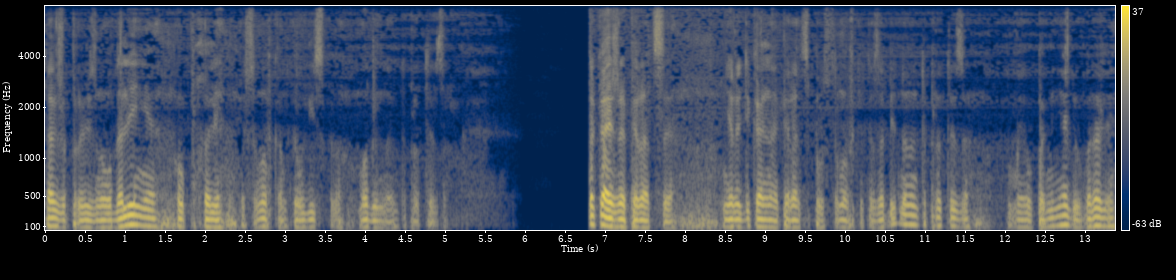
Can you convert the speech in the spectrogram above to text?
также проведено удаление опухоли и установка онкологического модульного эндопротеза. Такая же операция, нерадикальная операция по установке тазобедренного эндопротеза. Мы его поменяли, убрали,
